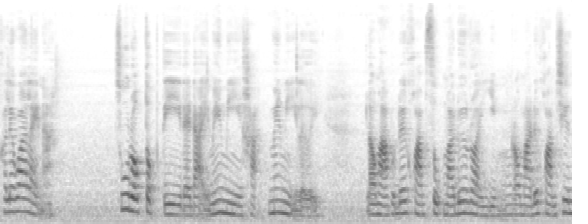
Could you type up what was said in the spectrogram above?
เขาเรียกว่าอะไรนะสู้รบตบตีใด ๆ ไม่มีค่ะ ไม่มีเลย เรามาด้วยความสุขมาด้วยรอยยิ้ม เรามาด้วยความชื่น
